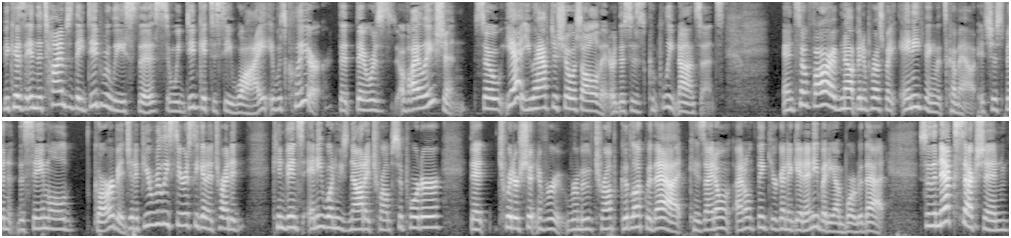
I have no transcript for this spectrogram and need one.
Because in the times that they did release this, and we did get to see why, it was clear that there was a violation. So, yeah, you have to show us all of it, or this is complete nonsense. And so far, I've not been impressed by anything that's come out. It's just been the same old garbage. And if you're really seriously going to try to convince anyone who's not a Trump supporter that Twitter shouldn't have re- removed Trump, good luck with that because I don't I don't think you're going to get anybody on board with that. So the next section,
